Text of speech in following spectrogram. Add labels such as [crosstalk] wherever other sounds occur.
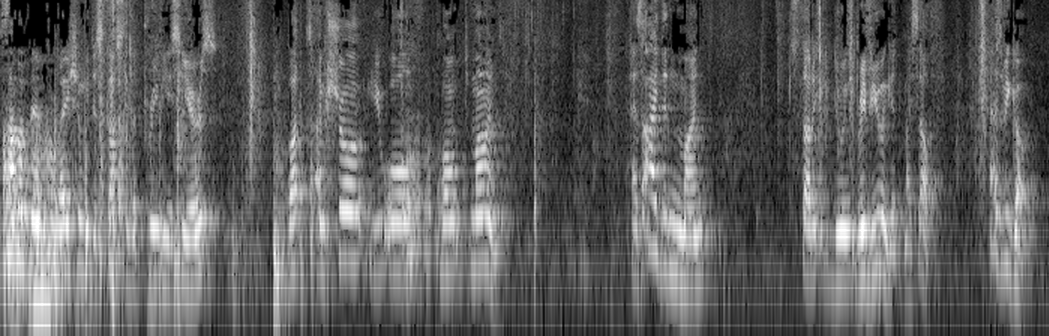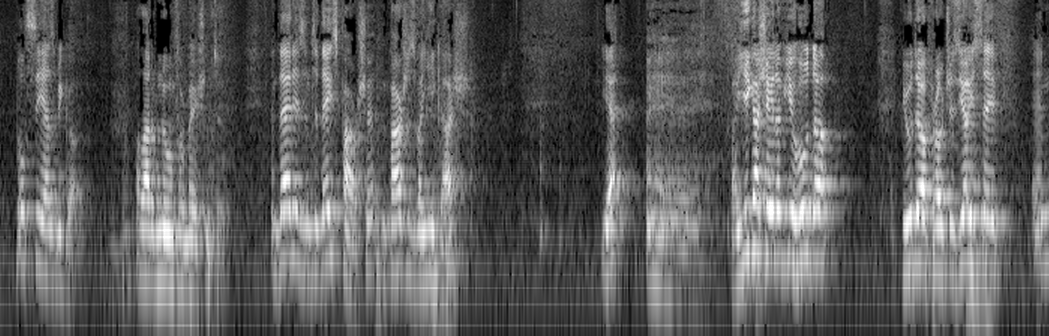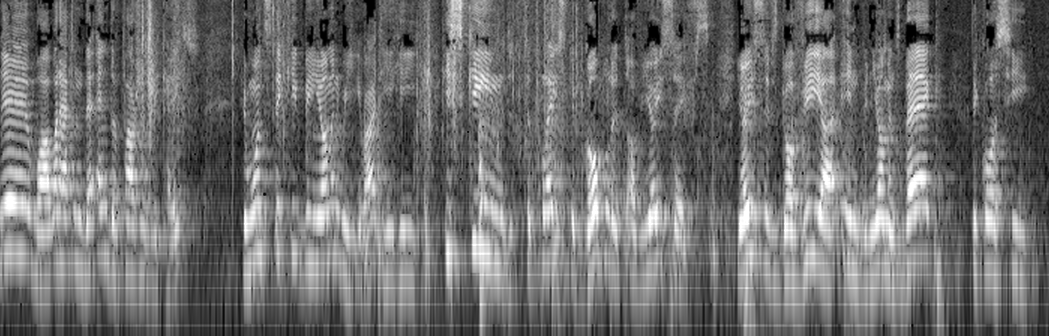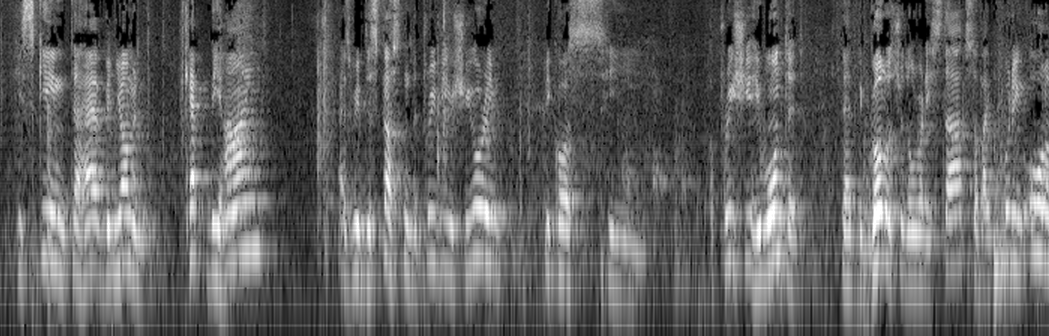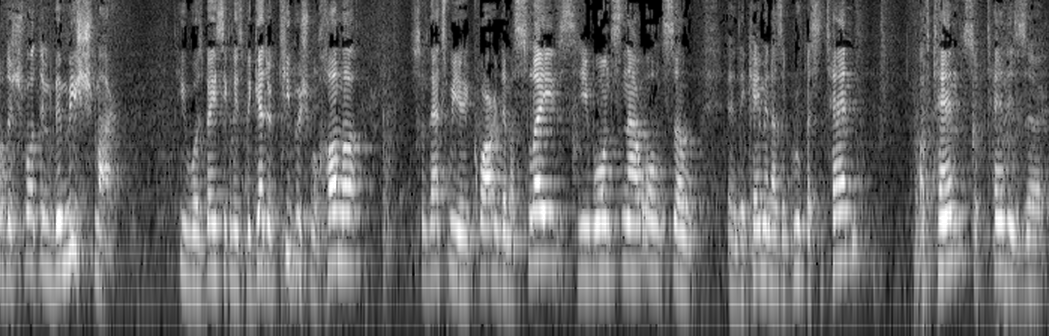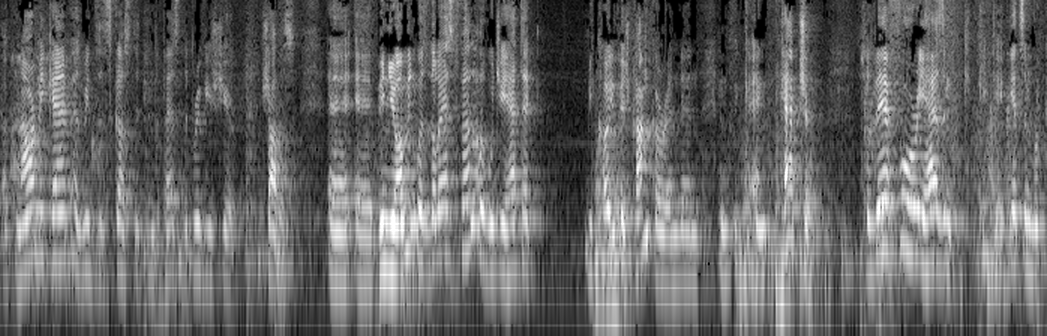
Some of the information we discussed in the previous years, but I'm sure you all won't mind. As I didn't mind study, doing, reviewing it myself as we go. We'll see as we go. A lot of new information too. And that is in today's parsha, in Parshas Vayigash. Yeah. Uh, Vayigash Elav Yehuda. Yehuda approaches Yosef. And there, well, what happened at the end of Parshas Miketz? He wants to keep Binyamin, right? He, he, he schemed to place the goblet of Yosef's, Yosef's Govia in Binyamin's bag because he, he schemed to have Binyamin kept behind, as we've discussed in the previous Shiurim, because he appreciate, he wanted that the Golos should already start. So by putting all of the Shvatim b'mishmar, he was basically begeder kibush mulchama so that's we acquired them as slaves. He wants now also, and they came in as a group as 10 of 10. So 10 is uh, an army camp, as we discussed it in the past, the previous year, Shabbos. Uh, uh, Binyamin was the last fellow which he had to be kovish, conquer, and, and, and, and, capture. So therefore, he has him, gets him,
